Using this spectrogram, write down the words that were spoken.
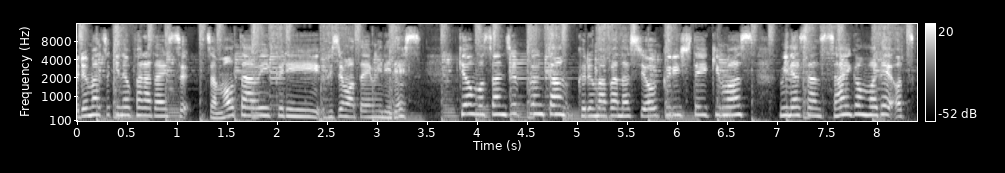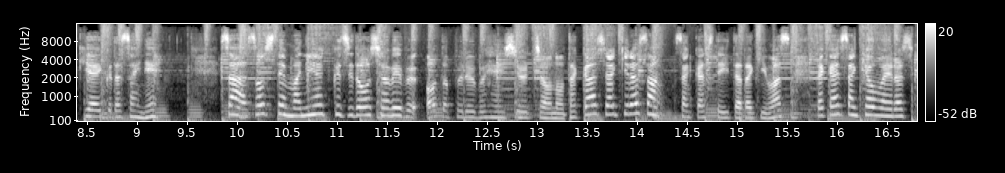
車好きのパラダイスザモーターウィークリー藤本エミリです。今日も30分間車話をお送りしていきます。皆さん最後までお付き合いくださいね。さあそしてマニアック自動車ウェブオートプルーブ編集長の高橋明さん参加していただきます。高橋さん今日もよろしくお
